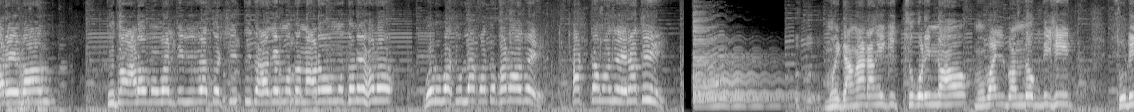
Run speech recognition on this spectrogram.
আরে বাউ, তুই তো আরও মোবাইল টিভি ধরছিস, তুই তো আগের মতন আরও মতনই হলো। গরু বাছুল্লা কতক্ষণ হবে? সাতটা মাঝে রাতি। মুই ডাঙা ডাঙি কিচ্ছু করিন ন মোবাইল বন্ধক দিছি ছুটি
